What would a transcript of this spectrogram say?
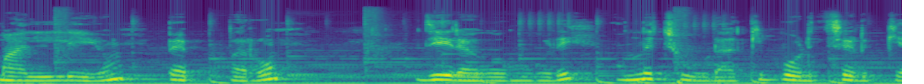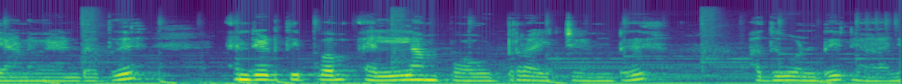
മല്ലിയും പെപ്പറും ജീരകവും കൂടി ഒന്ന് ചൂടാക്കി പൊടിച്ചെടുക്കുകയാണ് വേണ്ടത്. എന്റെ അടുത്ത് ഇപ്പം എല്ലാം പൗഡർ ആയിട്ടുണ്ട്. അതുകൊണ്ട് ഞാൻ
